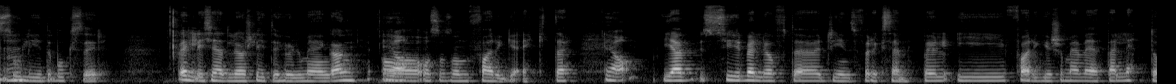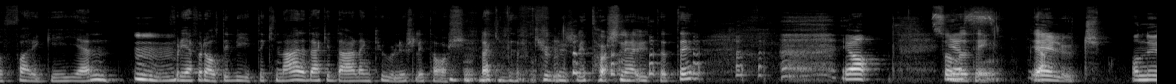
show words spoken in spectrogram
solide bukser Veldig kjedelig å slite hull med en gang. Og Ja. også sånn fargeekte. ja. Jeg syr veldig ofte jeans f.eks. i farger som jeg vet er lette å farge igjen. Fordi jeg får alltid hvite knær. Det er ikke der den kule slitasjen Det er ikke den kule slitasjen jeg er ute etter. Ja, Sånne Yes. ting. det er lurt. Og nå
